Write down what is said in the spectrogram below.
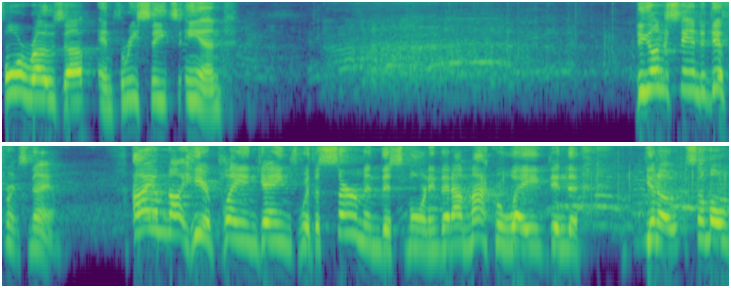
four rows up and three seats in. Do you understand the difference now? I am not here playing games with a sermon this morning that I microwaved in the, you know, some old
